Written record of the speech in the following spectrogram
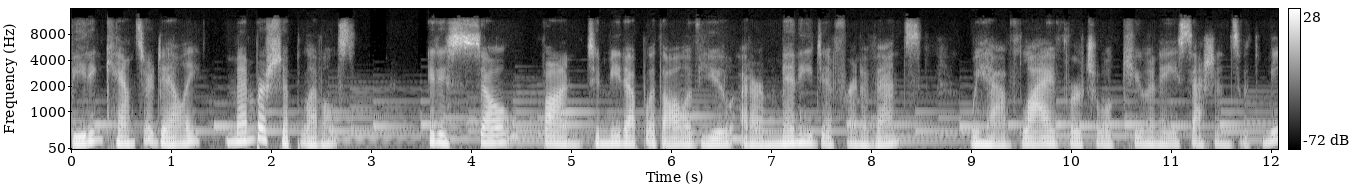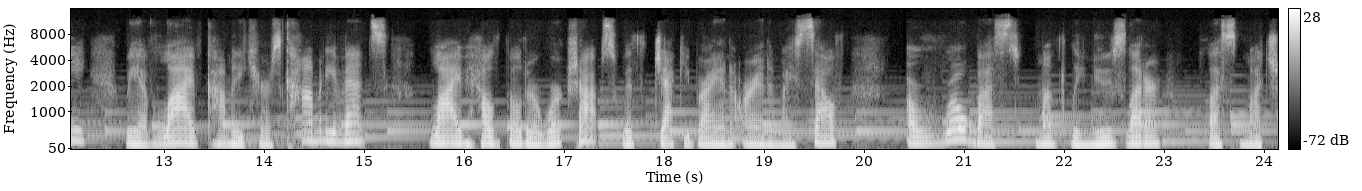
Beating Cancer Daily membership levels. It is so fun to meet up with all of you at our many different events. We have live virtual Q&A sessions with me. We have live Comedy Cures comedy events, live health builder workshops with Jackie Bryan RN and myself, a robust monthly newsletter, plus much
